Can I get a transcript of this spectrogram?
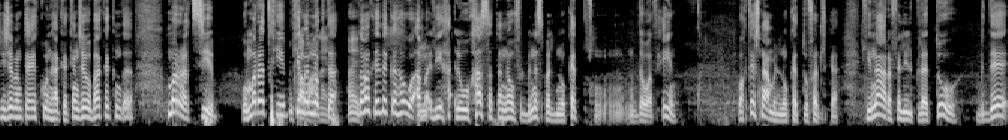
الإجابة نتاعي تكون هكا. كان جاوب هكا مرة تصيب ومرة تخيب. كما النكته donc هذاك هو. أما وخاصة نوفل بالنسبة للنكت نبداو واضحين. وقتاش نعمل نكت تفدليك كي نعرف اللي البلاتو بدا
